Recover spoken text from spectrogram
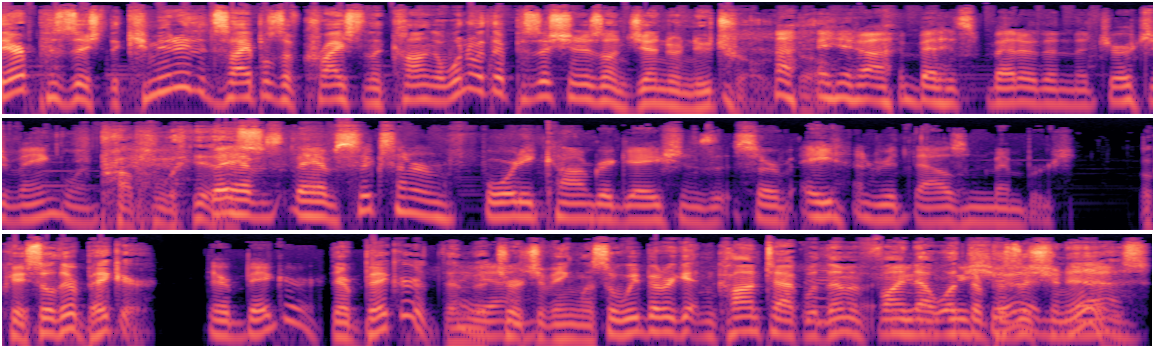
their position, the community of the disciples of Christ in the Congo, I wonder what their position is on gender neutral. you know, I bet it's better than the Church of England. Probably is. They have they have 640 congregations that serve 800,000 members. Okay, so they're bigger. They're bigger. They're bigger than the Yeah. Church of England. So we better get in contact with them and find Yeah, out what their should, position yeah. is.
